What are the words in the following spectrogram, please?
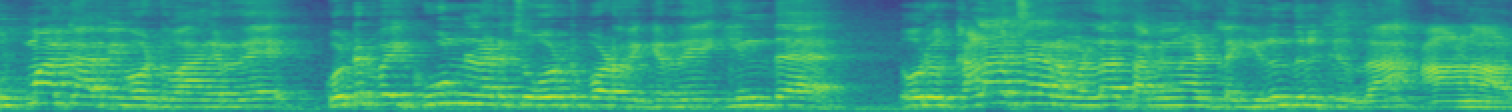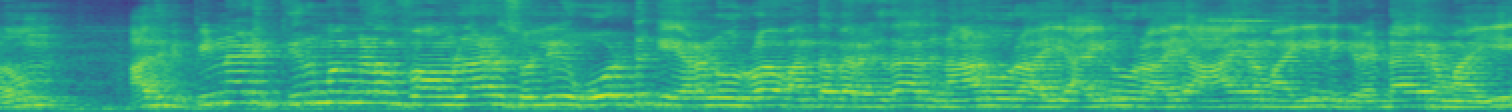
உப்மா காப்பி ஓட்டு வாங்குறது கொண்டுட்டு போய் கூண்டில் அடைச்சு ஓட்டு போட வைக்கிறது இந்த ஒரு கலாச்சாரம் எல்லாம் தமிழ்நாட்டில் இருந்திருக்குது தான் ஆனாலும் அதுக்கு பின்னாடி திருமங்கலம் ஃபார்முலான்னு சொல்லி ஓட்டுக்கு இரநூறுவா வந்த பிறகு தான் அது நானூறு ஆகி ஐநூறு ஆகி ஆயிரம் ஆகி இன்னைக்கு ரெண்டாயிரம் ஆகி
